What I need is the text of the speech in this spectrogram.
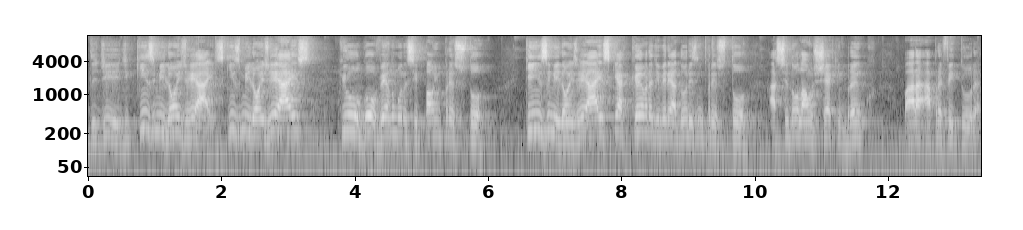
de, de, de 15 milhões de reais. 15 milhões de reais que o governo municipal emprestou. 15 milhões de reais que a Câmara de Vereadores emprestou. Assinou lá um cheque em branco para a prefeitura.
